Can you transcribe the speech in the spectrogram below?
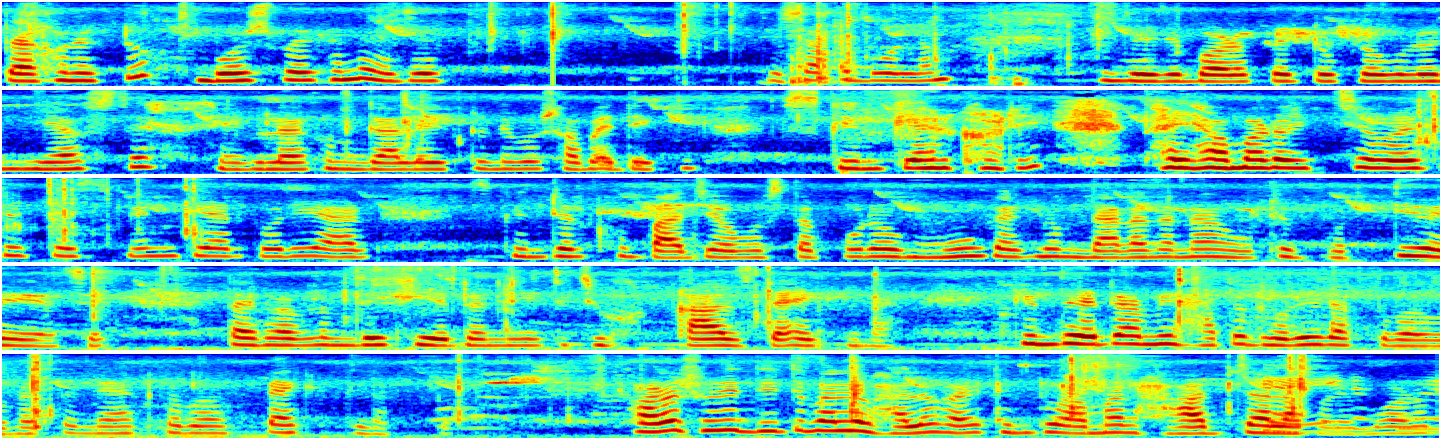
তো এখন একটু বসবো এখানে। এই যে সাথে বললাম যে যে বরফের টুকরোগুলো নিয়ে আসছে এগুলো এখন গালে একটু নেব সবাই দেখি স্কিন কেয়ার করে। তাই আমারও ইচ্ছে হয়েছে একটু স্কিন কেয়ার করি আর স্কিনটার খুব বাজে অবস্থা পুরো মুখ একদম দানা দানা উঠে ভর্তি হয়ে গেছে। তাই ভাবলাম দেখি এটা নিয়ে কিছু কাজ দেয় কিনা। কিন্তু এটা আমি হাতে ধরেই রাখতে পারব না একটা ন্যাকটা বা প্যাকেট লাগতো। সরাসরি দিতে পারলে ভালো হয় কিন্তু আমার হাত জ্বালা করে বরফ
